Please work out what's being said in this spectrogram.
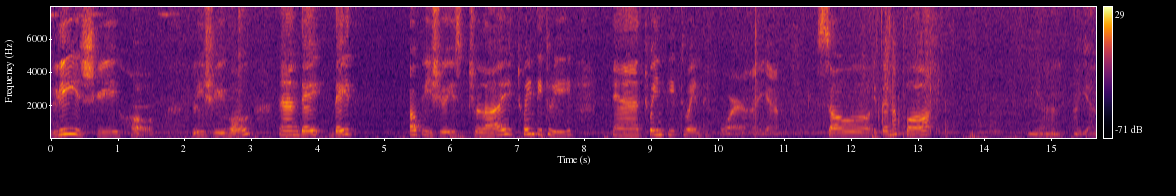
Lee Shi-ho. Lee Shi-ho. And they, date of issue is July 23 and 2024. Ayan. So, ito na po. Ayan. Ayan.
